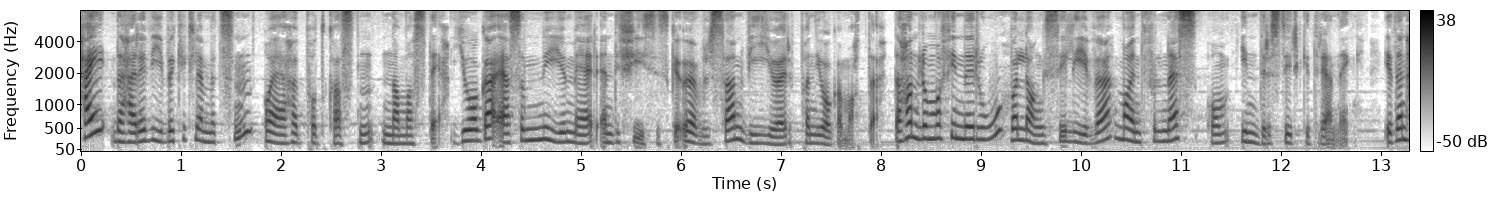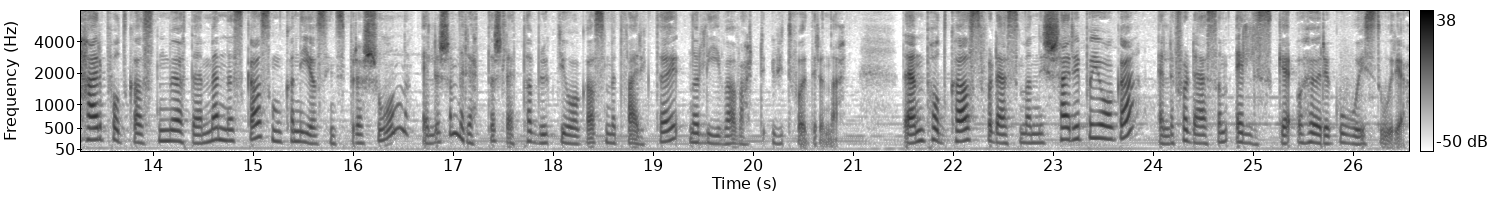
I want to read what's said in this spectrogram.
Hei, det her er Vibeke Klemetsen, og jeg har podkasten Namaste. Yoga er så mye mer enn de fysiske øvelsene vi gjør på en yogamatte. Det handler om å finne ro, balanse i livet, mindfulness om indre styrketrening. I denne podkasten møter jeg mennesker som kan gi oss inspirasjon, eller som rett og slett har brukt yoga som et verktøy når livet har vært utfordrende. Det er en podkast for deg som er nysgjerrig på yoga, eller for deg som elsker å høre gode historier.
